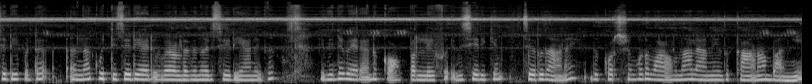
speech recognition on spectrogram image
ചെടിപ്പെട്ട് എന്നാൽ കുറ്റിച്ചെടിയായിട്ട് വളരുന്ന ഒരു ചെടിയാണിത്. ഇതിന്റെ പേരാണ് കോപ്പർ ലീഫ് ഇത് ശരിക്കും ചെറുതാണ്. ഇത് കുറച്ചും കൂടെ വളർന്നാലാണ് ഇത് കാണാൻ ഭംഗി.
